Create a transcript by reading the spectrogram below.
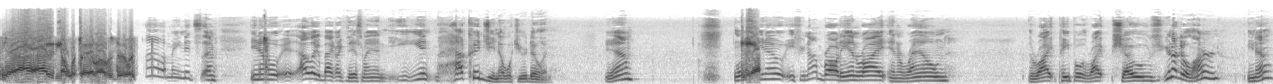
Yeah, I, I didn't know what the hell I was doing. Oh, I mean, it's um, you know, I look back like this, man. You, you, how could you know what you were doing? You know. Well, Yeah. You know, if you're not brought in right and around the right people, the right shows, you're not going to learn. You know.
